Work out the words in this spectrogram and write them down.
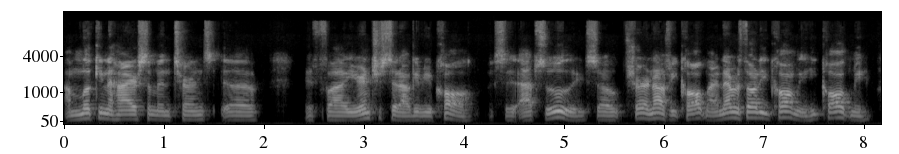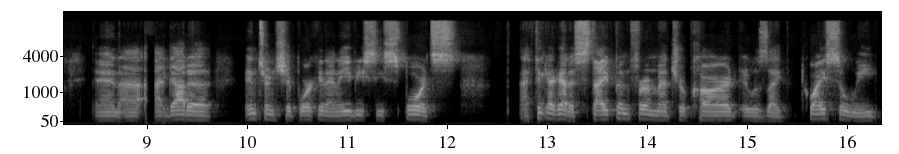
I'm looking to hire some interns. Uh, if uh, you're interested, I'll give you a call. I said, absolutely. So sure enough, he called me. I never thought he'd call me. He called me and I, I got a internship working on ABC Sports. I think I got a stipend for a Metro card. It was like twice a week.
